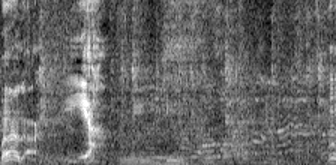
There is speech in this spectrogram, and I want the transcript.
butter. Yeah. Mm. You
